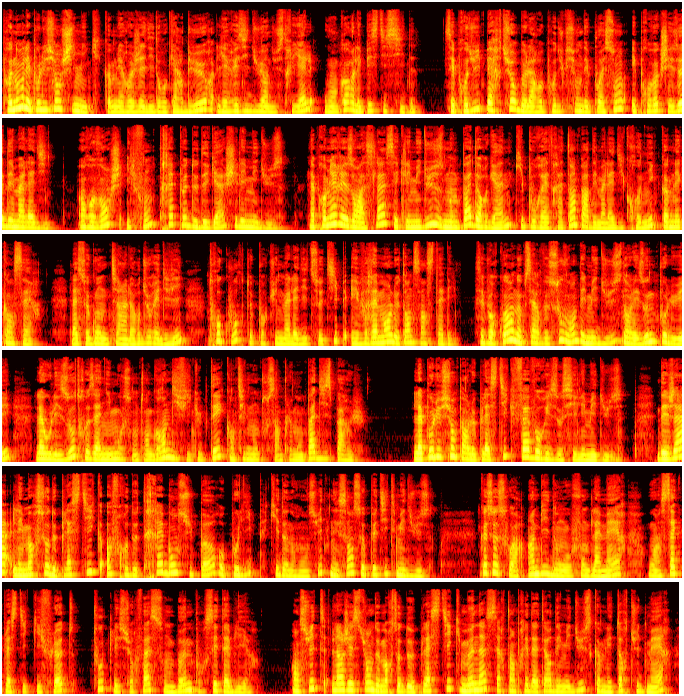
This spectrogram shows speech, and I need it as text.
Prenons les pollutions chimiques, comme les rejets d'hydrocarbures, les résidus industriels ou encore les pesticides. Ces produits perturbent la reproduction des poissons et provoquent chez eux des maladies. En revanche, ils font très peu de dégâts chez les méduses. La première raison à cela, c'est que les méduses n'ont pas d'organes qui pourraient être atteints par des maladies chroniques comme les cancers. La seconde tient à leur durée de vie, trop courte pour qu'une maladie de ce type ait vraiment le temps de s'installer. C'est pourquoi on observe souvent des méduses dans les zones polluées, là où les autres animaux sont en grande difficulté quand ils n'ont tout simplement pas disparu. La pollution par le plastique favorise aussi les méduses. Déjà, les morceaux de plastique offrent de très bons supports aux polypes qui donneront ensuite naissance aux petites méduses. Que ce soit un bidon au fond de la mer ou un sac plastique qui flotte, toutes les surfaces sont bonnes pour s'établir. Ensuite, l'ingestion de morceaux de plastique menace certains prédateurs des méduses comme les tortues de mer.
